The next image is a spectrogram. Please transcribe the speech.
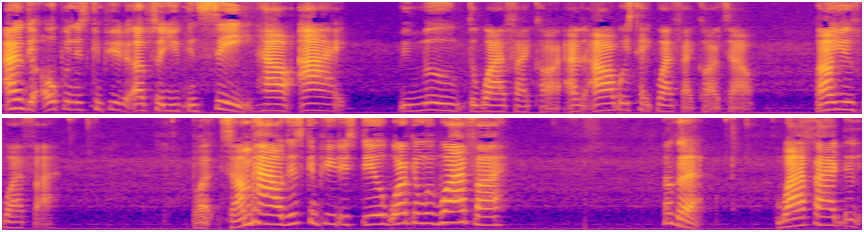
I have to open this computer up so you can see how I remove the Wi-Fi card. I, I always take Wi-Fi cards out. I don't use Wi-Fi. But somehow this computer is still working with Wi-Fi. Look at that. Wi-Fi,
